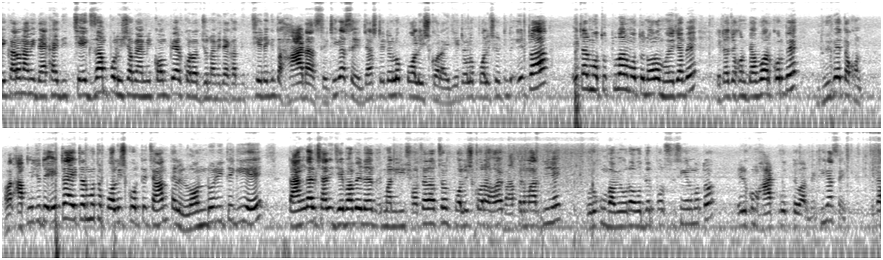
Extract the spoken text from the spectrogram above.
এই কারণে আমি দেখাই দিচ্ছি। এক্সাম্পল হিসাবে আমি কম্পেয়ার করার জন্য আমি দেখা দিচ্ছি, এটা কিন্তু হার্ড আছে, ঠিক আছে? জাস্ট এটা হলো পলিশ করাই যে এটা হলো পলিশ কিন্তু এটা এটার মতো, তুলার মতো নরম হয়ে যাবে। এটা যখন ব্যবহার করবে, ধুইবে তখন। আবার আপনি যদি এটা, এটার মতো পলিশ করতে চান, তাহলে লন্ডরিতে গিয়ে টাঙ্গাল শাড়ি যেভাবে মানে সচরাচর পলিশ করা হয় ভাতের মার দিয়ে, ওরকমভাবে ওরা ওদের প্রসেসিংয়ের মতো এরকম হার্ড করতে পারবে, ঠিক আছে? এটা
